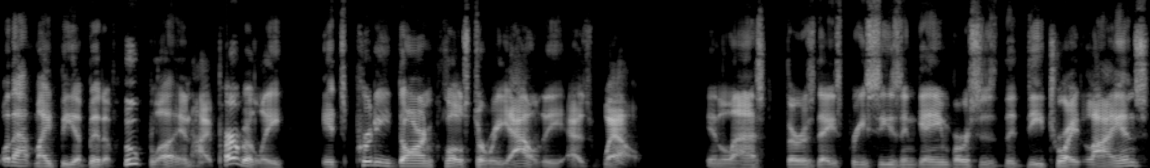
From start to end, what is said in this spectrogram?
Well, that might be a bit of hoopla and hyperbole. It's pretty darn close to reality as well in last Thursday's preseason game versus the Detroit Lions,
